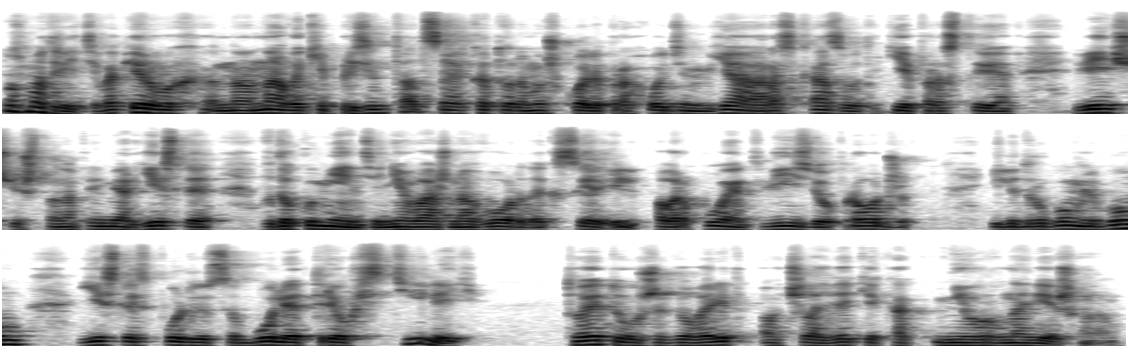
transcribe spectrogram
Ну, смотрите, во-первых, на навыки презентации, которые мы в школе проходим, я рассказываю такие простые вещи, что, например, если в документе, неважно, Word, Excel или PowerPoint, Visio, Project или другом любом, если используется более трех стилей, то это уже говорит о человеке как неуравновешенном.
